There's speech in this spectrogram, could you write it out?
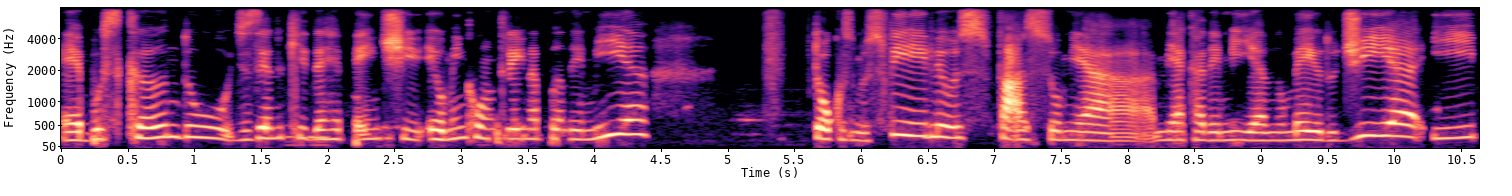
é, buscando, dizendo que de repente eu me encontrei na pandemia, estou com os meus filhos, faço minha, minha academia no meio do dia e,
